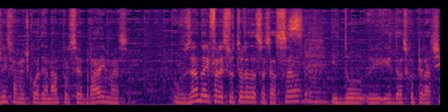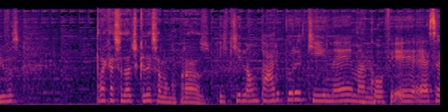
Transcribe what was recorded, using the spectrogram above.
principalmente coordenado pelo Sebrae, mas usando a infraestrutura da associação e, do, e das cooperativas para que a cidade cresça a longo prazo. E que não pare por aqui, né, Markov? Hum. Essa,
